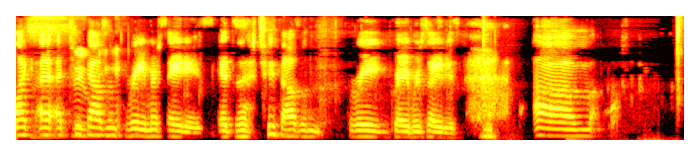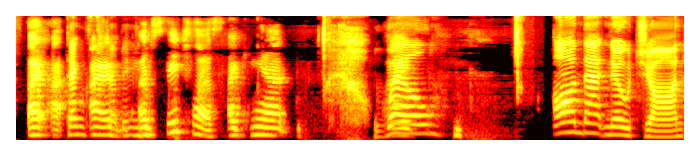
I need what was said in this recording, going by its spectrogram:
like a, a 2003 Mercedes. It's a 2003 gray Mercedes. Um, I, I, Thanks, I Debbie. I'm speechless. I can't. Well, on that note, John,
